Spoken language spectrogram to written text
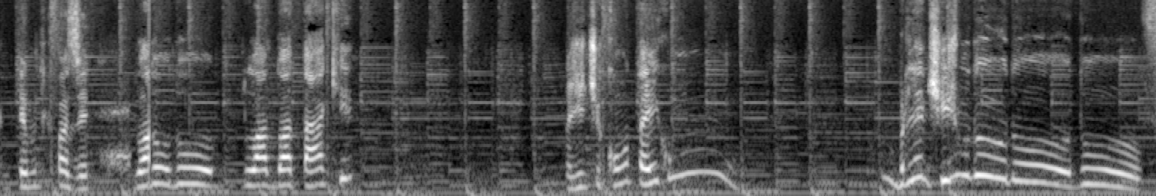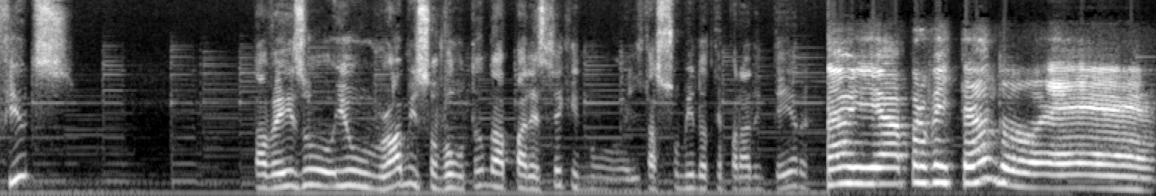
Não tem muito o que fazer. Do lado do, do lado do ataque, a gente conta aí com um, brilhantismo do, do, do Fields. Talvez o, e o Robinson voltando a aparecer, que não, ele tá sumindo a temporada inteira. Não, e aproveitando, é,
